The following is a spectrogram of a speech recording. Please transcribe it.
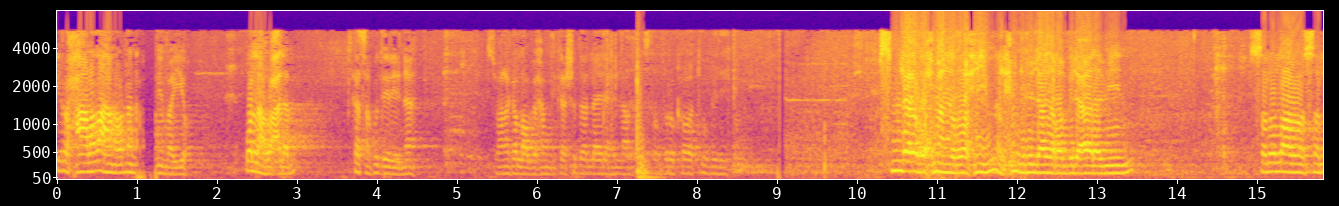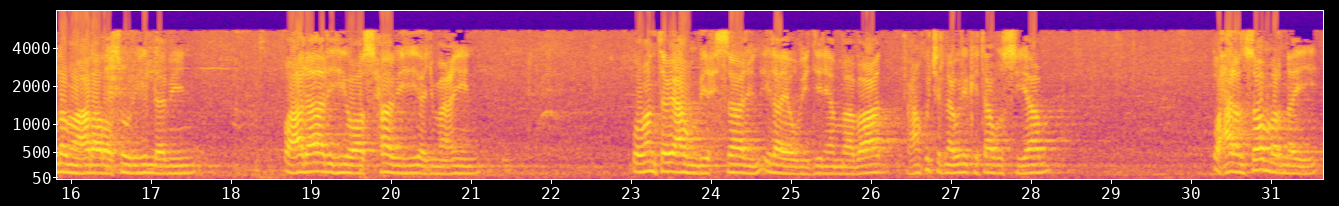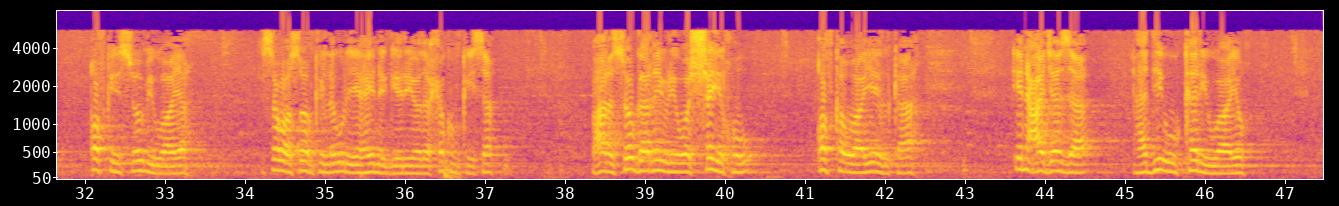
inuu xaaladahan oo dhan mimayo wallahu aclam markaasaan ku daynaynaa subxaanaka allah bxamdika ashhadu an laa ilaha illa anta astaqfiruka waatuubu ilayk بسم الله الرحمن الرحيم الحمد لله رب العالمين صلى الله وسلم على رسوله الأمين وعلى آله وأصحابه أجمعين ومن تبعهم بإحسان إلى يوم الدين أما بعد فحن كجرنا ولي كتاب الصيام waxaanan soo marnay qofkii soomi waaya isagoo soomkii lagu leeyahayna geeriyooda xukunkiisa waxaana soo gaarnay yihi washaykhu qofka waayeelka ah in cajaza haddii uu kari waayo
